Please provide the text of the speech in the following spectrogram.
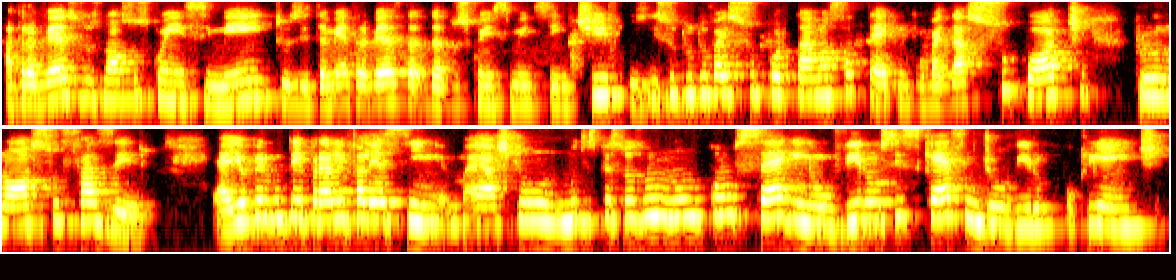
através dos nossos conhecimentos e também através da, da, dos conhecimentos científicos, isso tudo vai suportar a nossa técnica, vai dar suporte para o nosso fazer. Aí eu perguntei para ela e falei assim: é, acho que um, muitas pessoas não, não, conseguem ouvir ou se esquecem de ouvir o, o cliente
